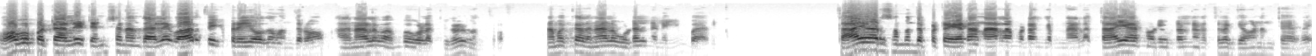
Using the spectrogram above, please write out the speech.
கோபப்பட்டாலே டென்ஷன் வந்தாலே வார்த்தைக்கு பிரயோகம் வந்துடும் அதனால வம்பு வழக்குகள் வந்துடும் நமக்கு அதனால உடல்நிலையும் பாதிக்கும். தாயார் சம்பந்தப்பட்ட இடம் நாலாம் இடங்கிறதுனால தாயாரினுடைய உடல் நலத்துல கவனம் தேவை.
